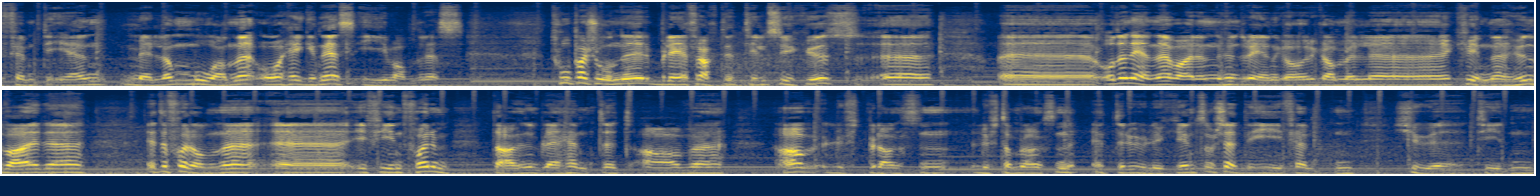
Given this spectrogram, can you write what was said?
51 mellom Moane og Heggenes i Valdres. To personer ble fraktet til sykehus, eh, eh, og den ene var en 101 år gammel kvinne. Hun var etter forholdene i fin form da hun ble hentet av, av luftambulansen etter ulykken som skjedde i 15-20-tiden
